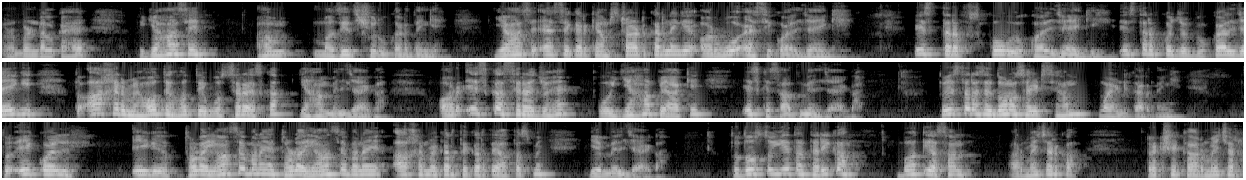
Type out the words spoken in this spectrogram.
बंडल का है, यहाँ से हम मज़ीद शुरू कर देंगे। यहाँ से ऐसे करके हम स्टार्ट कर लेंगे और वो ऐसी कोयल जाएगी। इस तरफ़ को वो उकल जाएगी। इस तरफ़ को जब कॉल जाएगी तो आखिर में होते होते वो सिरा इसका यहाँ मिल जाएगा और इसका सिरा जो है, वो यहाँ पे आके इसके साथ मिल जाएगा। तो इस तरह से दोनों साइड से हम वाइंड कर देंगे। तो एक कॉयल एक थोड़ा यहाँ से बनाए, थोड़ा यहाँ से बनाए, आखिर में करते करते आपस में ये मिल जाएगा। तो दोस्तों, ये था तरीका, बहुत ही आसान आर्मेचर का रक्षे का आर्मेचर।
